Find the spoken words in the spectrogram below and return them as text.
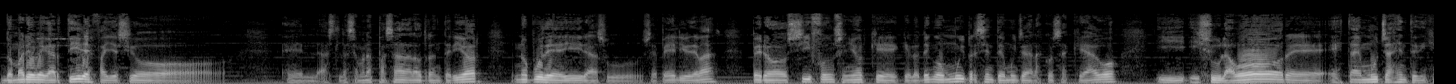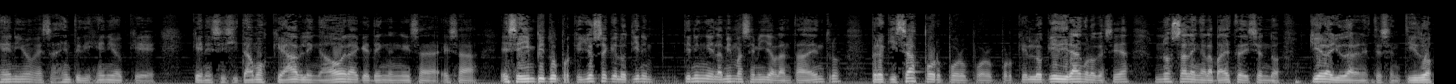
Don Mario Vegartires falleció el- las semanas pasadas, la otra anterior. No pude ir a su sepelio y demás, pero sí fue un señor que, que lo tengo muy presente en muchas de las cosas que hago y, y su labor eh, está en mucha gente de ingenio, esa gente de ingenio que, que necesitamos que hablen ahora, que tengan esa, esa, ese ímpetu, porque yo sé que lo tienen, tienen la misma semilla plantada dentro, pero quizás por, por, por, porque lo que dirán o lo que sea, no salen a la palestra diciendo quiero ayudar en este sentido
